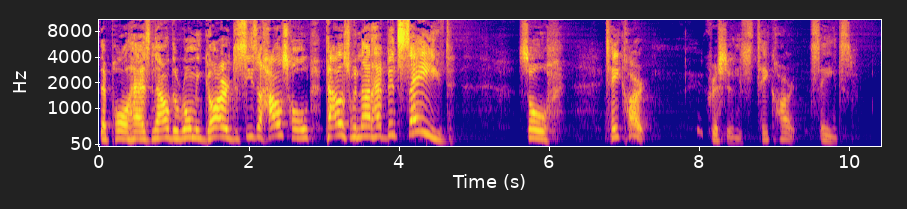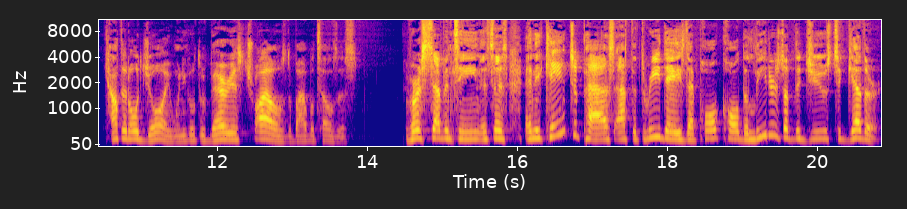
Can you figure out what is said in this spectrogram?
that Paul has now, the Roman guard, the Caesar household, palace would not have been saved. So take heart, Christians. Take heart, saints. Count it all joy when you go through various trials, the Bible tells us. Verse 17, it says, And it came to pass after three days that Paul called the leaders of the Jews together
